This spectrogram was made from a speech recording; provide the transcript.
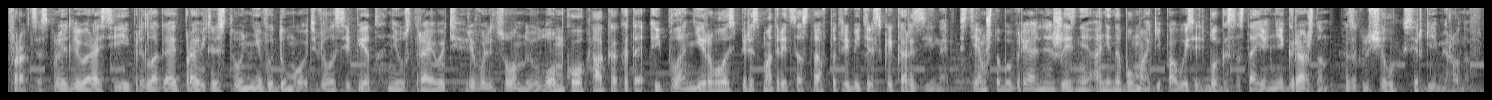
Фракция «Справедливой России» предлагает правительству не выдумывать велосипед, не устраивать революционную ломку, а, как это и планировалось, пересмотреть состав потребительской корзины, с тем, чтобы в реальной жизни, а не на бумаге повысить благосостояние граждан, заключил Сергей Миронов.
